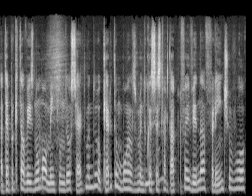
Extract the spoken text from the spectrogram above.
Até porque talvez no momento não deu certo, mas eu quero ter um bom relacionamento uhum. com essa startup que vai ver na frente, eu vou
